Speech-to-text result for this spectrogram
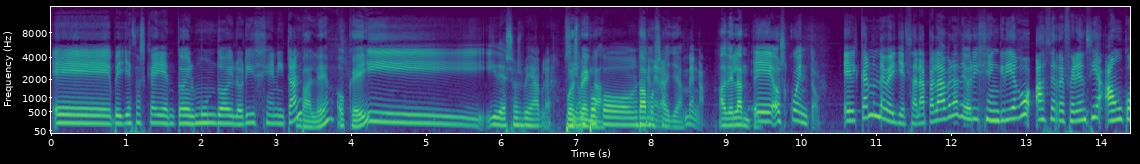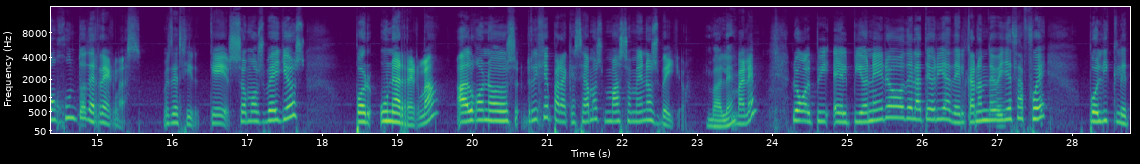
eh, bellezas que hay en todo el mundo, el origen y tal. Vale, ok. Y, y de eso os voy a hablar. Pues Sí, un venga, poco vamos general. allá. Venga. Adelante. Eh, os cuento. El canon de belleza, la palabra de origen griego hace referencia a un conjunto de reglas. Es decir, que somos bellos por una regla. Algo nos rige para que seamos más o menos bello. vale. ¿Vale? Luego, el, pi- el pionero de la teoría del canon de belleza fue Policlet-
